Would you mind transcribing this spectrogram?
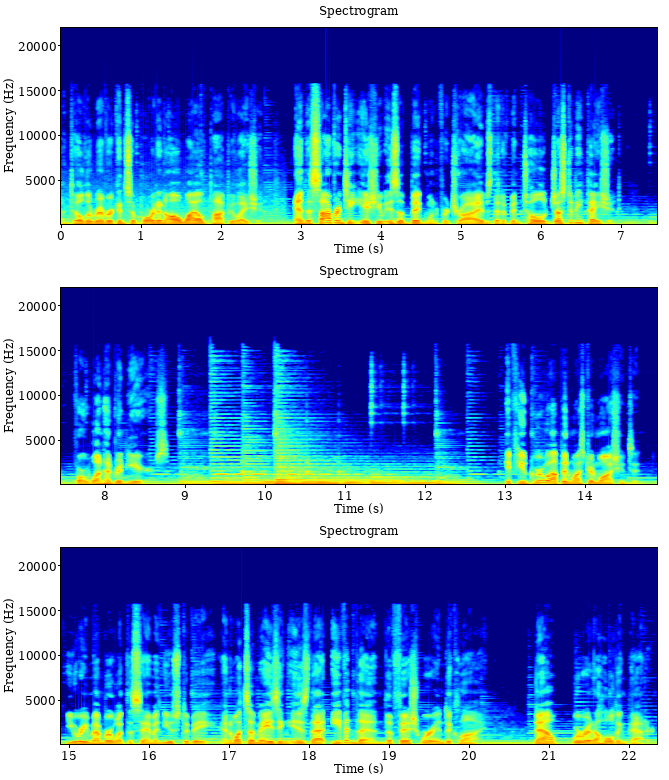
until the river can support an all wild population. And the sovereignty issue is a big one for tribes that have been told just to be patient for 100 years. If you grew up in Western Washington, you remember what the salmon used to be, and what's amazing is that even then the fish were in decline. Now we're in a holding pattern,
